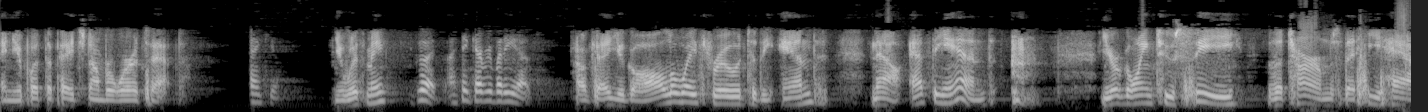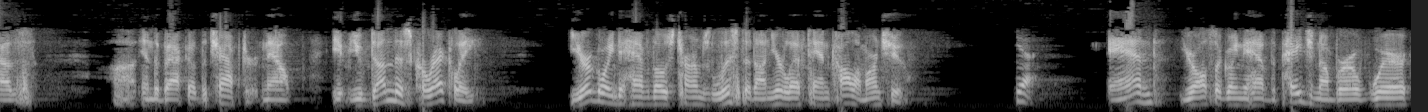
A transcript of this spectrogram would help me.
and you put the page number where it's at. Thank you. You with me? Good. I think everybody is. Okay, you go all the way through to the end. Now, at the end, you're going to see the terms that he has uh, in the back of the chapter. Now, if you've done this correctly, you're going to have those terms listed on your left-hand column, aren't you? Yes. And you're also going to have the page number of where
